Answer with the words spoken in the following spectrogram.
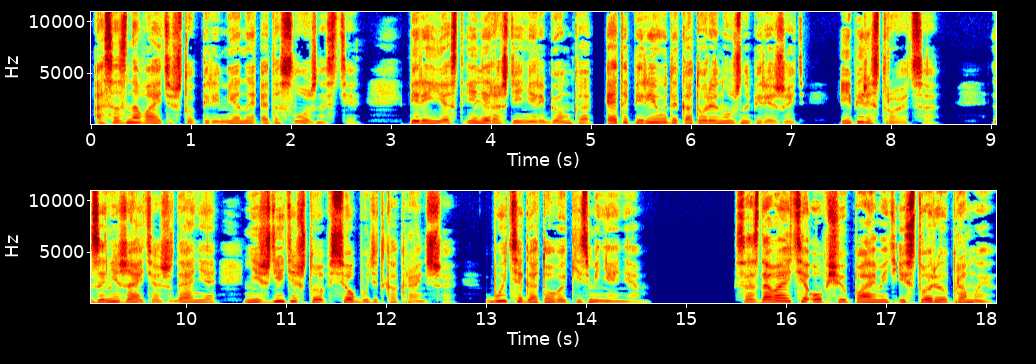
Осознавайте, что перемены – это сложности. Переезд или рождение ребенка – это периоды, которые нужно пережить и перестроиться. Занижайте ожидания, не ждите, что все будет как раньше. Будьте готовы к изменениям. Создавайте общую память, историю про «мы».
